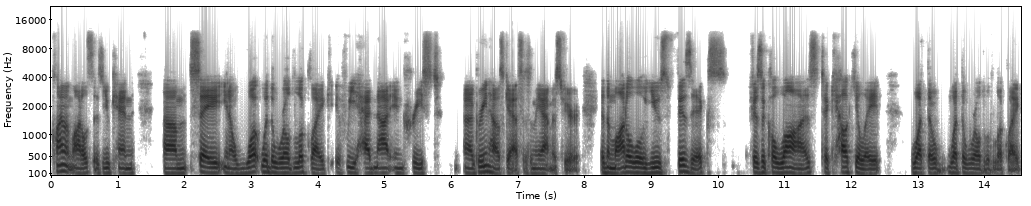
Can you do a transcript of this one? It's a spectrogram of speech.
climate models is you can um, say, you know, what would the world look like if we had not increased uh, greenhouse gases in the atmosphere? And the model will use physics, physical laws, to calculate what the what the world would look like.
